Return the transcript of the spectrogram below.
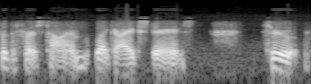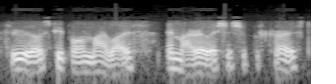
for the first time, like I experienced through through those people in my life and my relationship with Christ.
